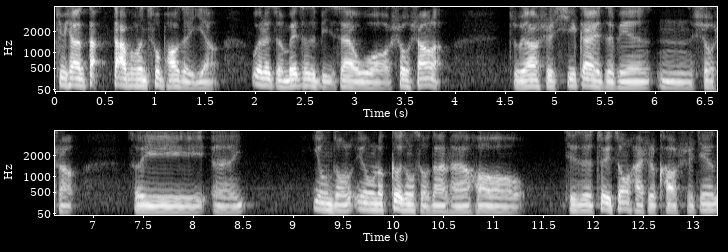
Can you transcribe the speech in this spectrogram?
就像大大部分初跑者一样，为了准备这次比赛，我受伤了，主要是膝盖这边嗯受伤，所以嗯用种用了各种手段，然后其实最终还是靠时间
